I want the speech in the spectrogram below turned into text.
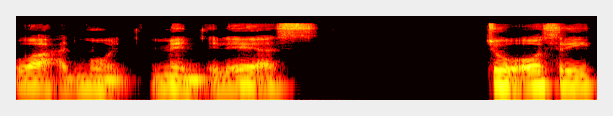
واحد مول من ال AS2O3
